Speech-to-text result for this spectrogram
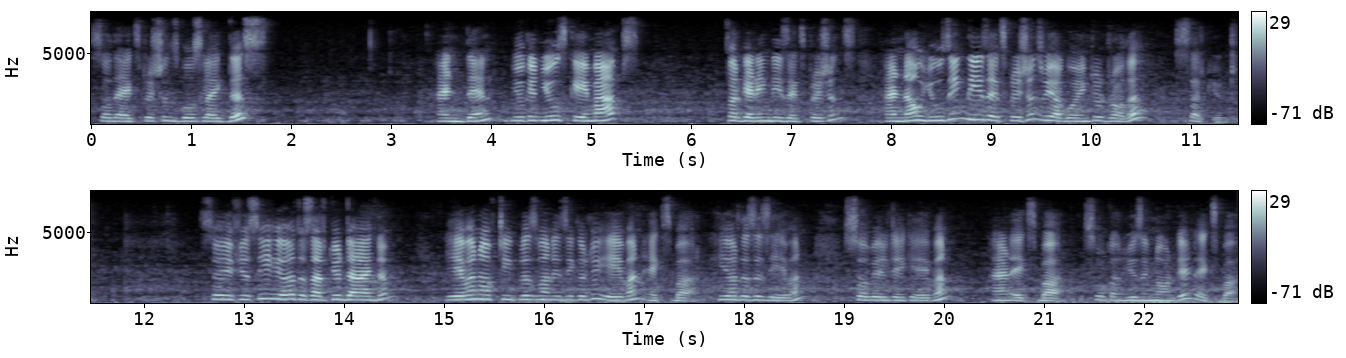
So the expressions goes like this and then you can use k-maps for getting these expressions and now using these expressions we are going to draw the circuit. So if you see here the circuit diagram a1 of t plus 1 is equal to a1 x bar. Here this is a1. So we will take a1 and x bar. So using NOT gate x bar.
